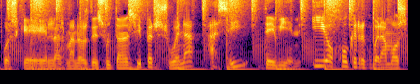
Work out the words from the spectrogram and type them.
pues que en las manos de Sultan Shepard suena así de bien. Y ojo que recuperamos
